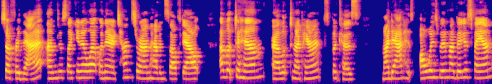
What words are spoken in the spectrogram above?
So, for that, I'm just like, you know what? When there are times where I'm having self doubt, I look to him or I look to my parents because my dad has always been my biggest fan.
